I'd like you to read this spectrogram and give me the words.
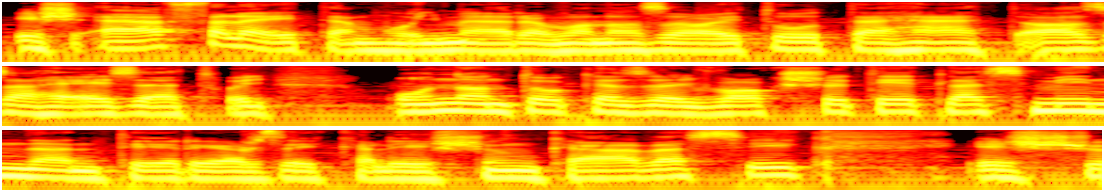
és elfelejtem, hogy merre van az ajtó, tehát az a helyzet, hogy onnantól kezdve, hogy vaksötét lesz, minden térérzékelésünk elveszik, és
